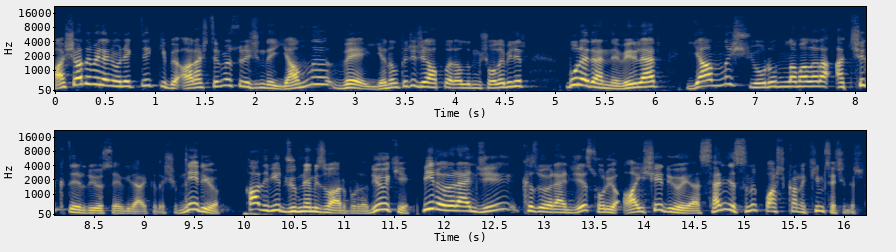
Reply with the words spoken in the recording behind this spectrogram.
Aşağıda verilen örnekteki gibi araştırma sürecinde yanlı ve yanıltıcı cevaplar alınmış olabilir. Bu nedenle veriler yanlış yorumlamalara açıktır diyor sevgili arkadaşım. Ne diyor? Hadi bir cümlemiz var burada. Diyor ki bir öğrenci kız öğrenciye soruyor. Ayşe diyor ya sence sınıf başkanı kim seçilir?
